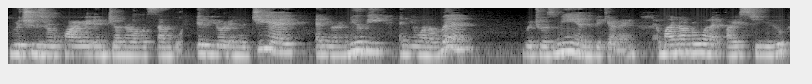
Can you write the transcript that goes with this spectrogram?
which is required in General Assembly. If you're in a GA and you're a newbie and you want to win, which was me in the beginning. My number one advice to you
